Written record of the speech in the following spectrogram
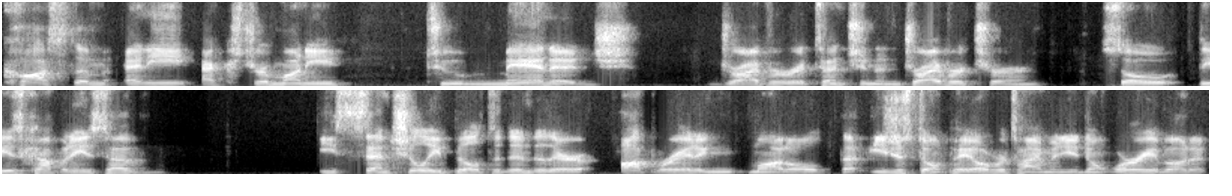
cost them any extra money to manage driver retention and driver churn. So these companies have essentially built it into their operating model that you just don't pay overtime and you don't worry about it.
